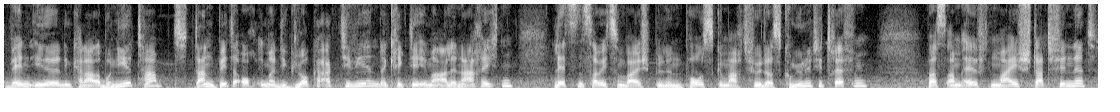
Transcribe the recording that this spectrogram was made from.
wenn ihr den Kanal abonniert habt, dann bitte auch immer die Glocke aktivieren, dann kriegt ihr immer alle Nachrichten. Letztens habe ich zum Beispiel einen Post gemacht für das Community-Treffen, was am 11. Mai stattfindet.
